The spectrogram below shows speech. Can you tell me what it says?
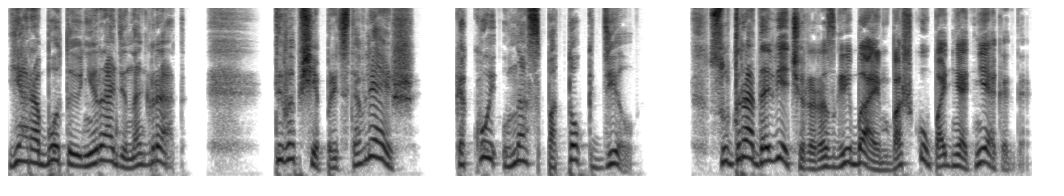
Я работаю не ради наград. Ты вообще представляешь, какой у нас поток дел? С утра до вечера разгребаем, башку поднять некогда.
